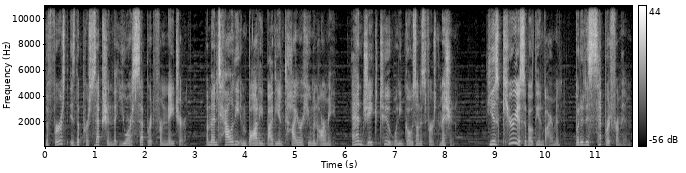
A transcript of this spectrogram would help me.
The first is the perception that you are separate from nature, a mentality embodied by the entire human army and Jake too when he goes on his first mission. He is curious about the environment, but it is separate from him.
